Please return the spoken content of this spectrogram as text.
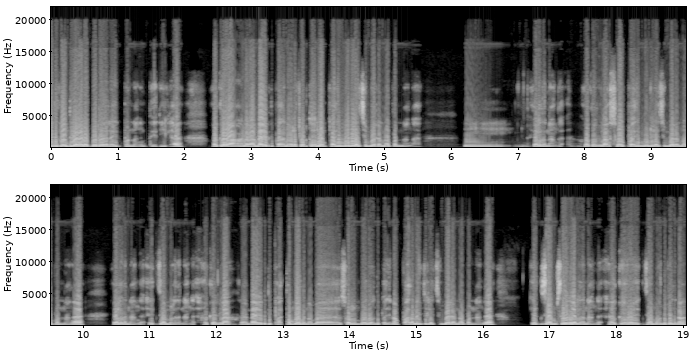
இதுக்கு வந்து எவ்வளோ பேர் ரைட் பண்ணாங்கன்னு தெரியல. ஓகேவா ஆனால் ரெண்டாயிரத்தி பதினேழு பொறுத்தவரையிலும் பதிமூணு லட்சம் பேர் என்ன பண்ணாங்க? எழுதுனாங்க. ஓகேங்களா ஸோ பதிமூணு லட்சம் பேர் என்ன பண்ணாங்க? எழுதுனாங்க. எக்ஸாம் எழுதுனாங்க. ஓகேங்களா ரெண்டாயிரத்தி பத்தொம்போது நம்ம சொல்லும்போது வந்து பார்த்தீங்கன்னா பதினஞ்சு லட்சம் பேர் என்ன பண்ணாங்க? எக்ஸாம்ஸு எழுதுனாங்க. எக்ஸாம் வந்து பார்த்தீங்கன்னா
